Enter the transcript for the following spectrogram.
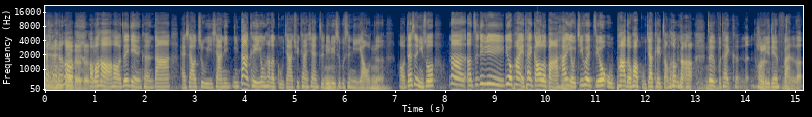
嗯、对对对，好不好？哈，这一点可能大家还是要注意一下。你你大可以用它的股价去看现在直利率是不是你要的，哦、嗯。但是你说那呃殖利率六趴也太高了吧？它有机会只有五趴的话，股价可以涨到哪？嗯、这个不太可能，哈，有点反了。嗯、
